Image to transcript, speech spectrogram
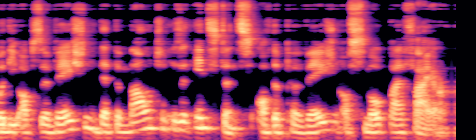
with the observation that the mountain is an instance of the pervasion of smoke by fire.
